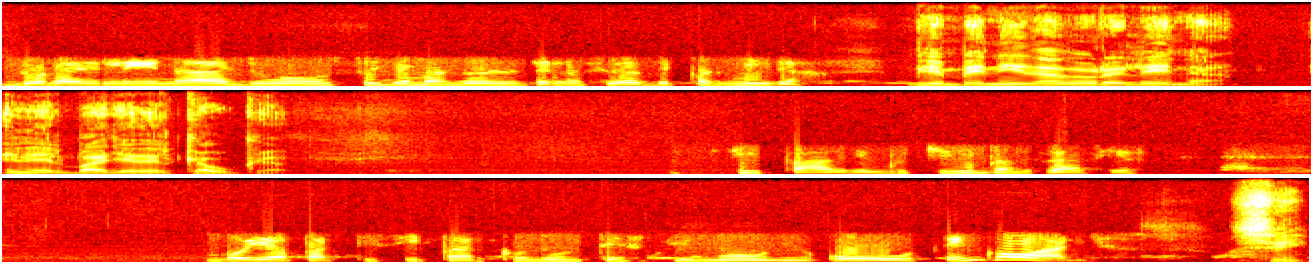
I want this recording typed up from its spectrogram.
Dora Elena, yo estoy llamando desde la ciudad de Palmira. Bienvenida, Dora Elena, en el Valle del Cauca. Sí, padre, muchísimas gracias. Voy a participar con un testimonio, o tengo varios. Sí.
